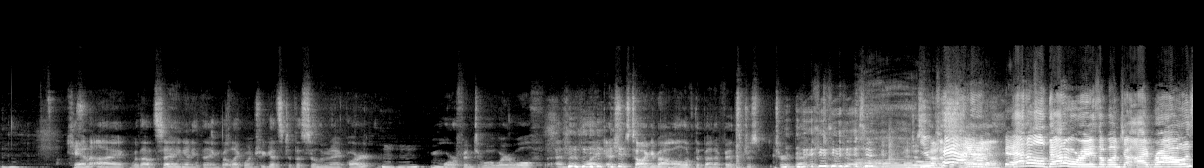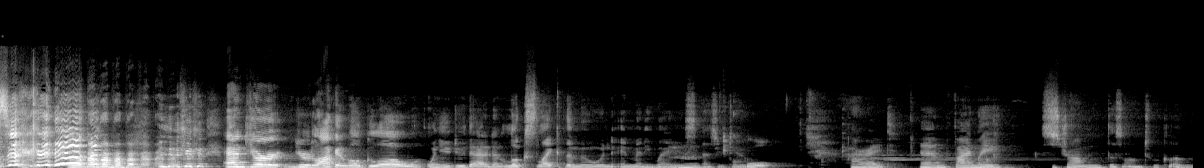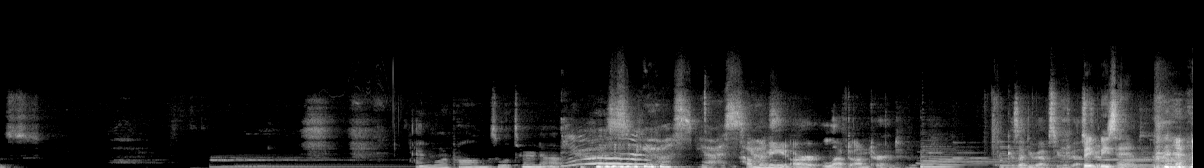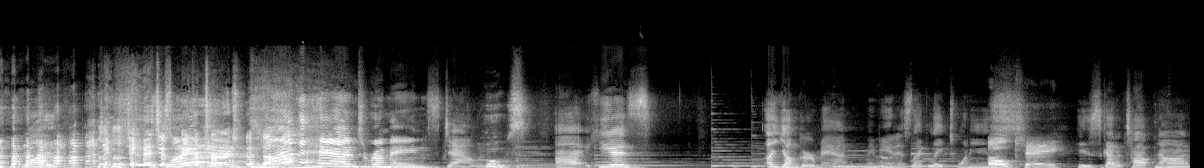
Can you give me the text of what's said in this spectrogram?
Can I, without saying anything, but like when she gets to the Salune part, mm-hmm. morph into a werewolf, and then like as she's talking about all of the benefits, just turn back into a gnome and just You kind of can't! smile. That'll that'll raise a bunch of eyebrows. and your your locket will glow when you do that, and it looks like the moon in many ways mm. as you do. Cool. All right, and finally, strum the song to a close. And more palms will turn up. Yes. How many are left unturned? Because I do have suggestions. Bigby's hand. Just make him turn. One hand remains down. Whose? Uh, he is a younger man, maybe in his like late twenties. Okay. He's got a top knot.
